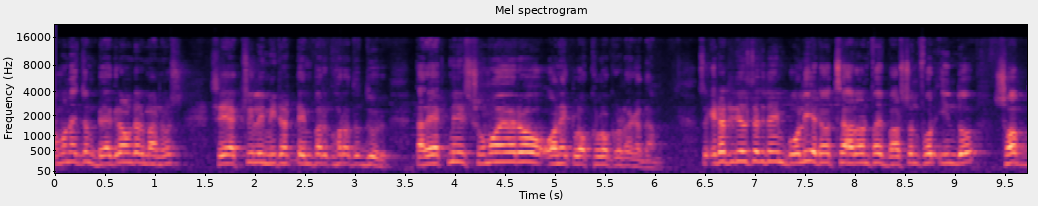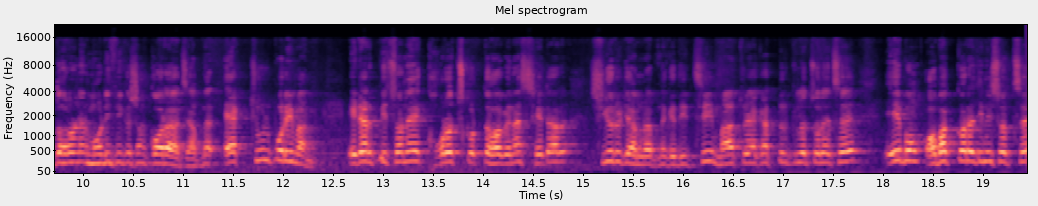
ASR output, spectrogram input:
এমন একজন ব্যাকগ্রাউন্ডের মানুষ, সে অ্যাকচুয়ালি মিটার টেম্পার করা তো দূর। তার এক মিনিট সময়েরও অনেক লক্ষ লক্ষ টাকা দাম। সো এটা ডিটেলসটা যদি আমি বলি, এটা হচ্ছে R one five version four Indo সব ধরনের মডিফিকেশন করা আছে। আপনার এক চুল পরিমাণ এটার পিছনে খরচ করতে হবে না সেটার সিওরিটি আমরা আপনাকে দিচ্ছি। মাত্র একাত্তর কিলো চলেছে এবং অবাক করা জিনিস হচ্ছে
